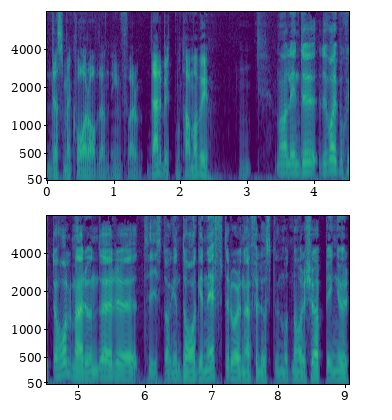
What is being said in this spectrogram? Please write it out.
det som är kvar av den inför derbyt mot Hammarby. Mm. Malin, du, du var ju på Skytteholm här under eh, tisdagen, dagen efter då den här förlusten mot Norrköping. Hur,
